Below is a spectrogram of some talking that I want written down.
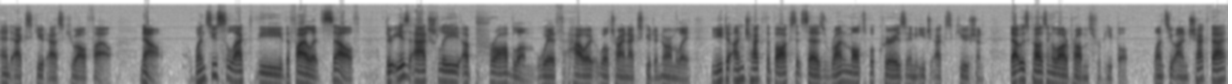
and execute SQL file. Now, once you select the, the file itself, there is actually a problem with how it will try and execute it normally. You need to uncheck the box that says run multiple queries in each execution. That was causing a lot of problems for people. Once you uncheck that,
